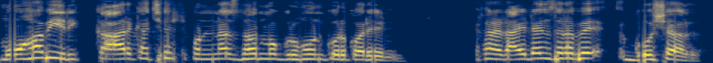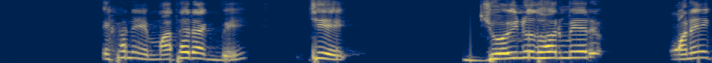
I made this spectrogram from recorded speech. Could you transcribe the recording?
মহাবীর কার কাছে সন্ন্যাস ধর্ম গ্রহণ করে, করেন? এখানে রাইট অ্যান্সার হবে গোশাল। এখানে মাথায় রাখবে যে জৈন ধর্মের অনেক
